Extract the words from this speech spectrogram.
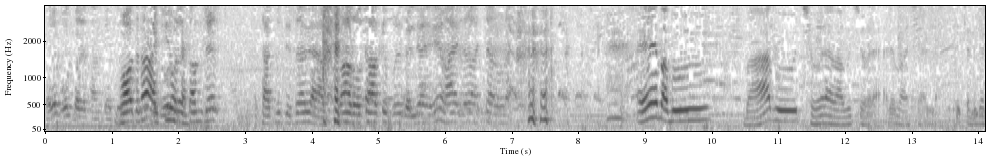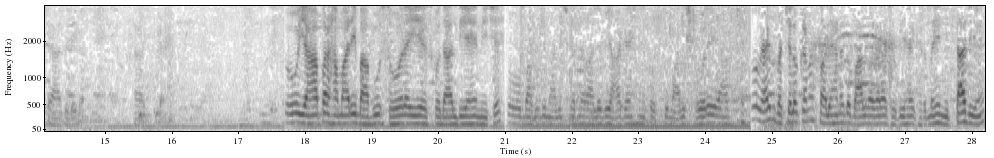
बहुत ना ऐसे होता है। साथ में तीसरा भी आया। रोता आके पूरे गलिया ए भाई जरा अच्छा रो रहा है ए बाबू बाबू छोरा बाबू छोरा। अरे माशाल्लाह छोटे छोटे हाथ देगा. तो यहाँ पर हमारी बाबू सो रही है, इसको डाल दिए हैं नीचे। तो बाबू की मालिश करने वाले भी आ गए हैं तो उसकी मालिश हो रही है आज से। तो गाइस बच्चे लोग का ना सालिहा ने तो बाल वगैरह जो भी है, घर में ही निपटा दिए हैं।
